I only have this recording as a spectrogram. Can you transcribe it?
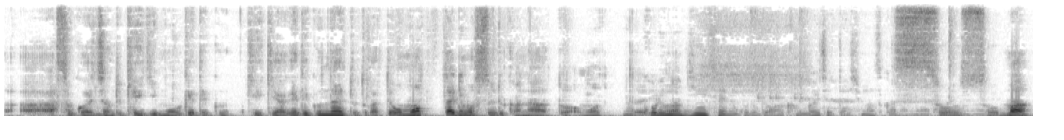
ああそこはちゃんと景気儲けてく、景気上げてくんないととかって思ったりもするかなとは思ったりは。残りの人生のこととか考えちゃったりしますからね。そうそう。まあ、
